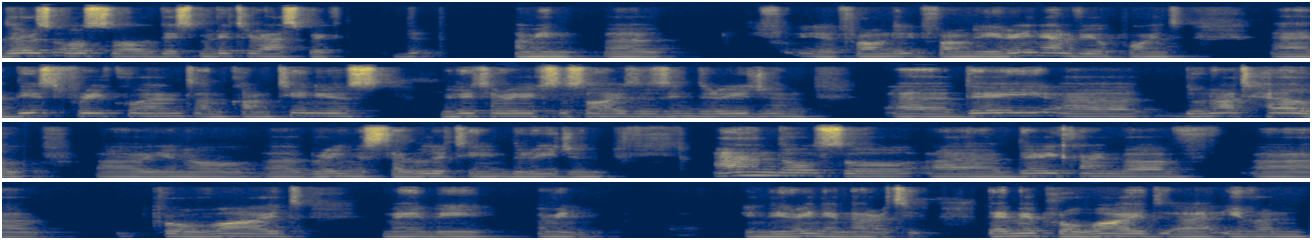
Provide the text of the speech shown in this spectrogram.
there's also this military aspect. I mean, from the from the Iranian viewpoint, these frequent and continuous military exercises in the region, uh, they uh, do not help, uh, you know, uh, bring stability in the region. And also uh, they kind of uh, provide maybe, I mean, in the Iranian narrative, they may provide even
